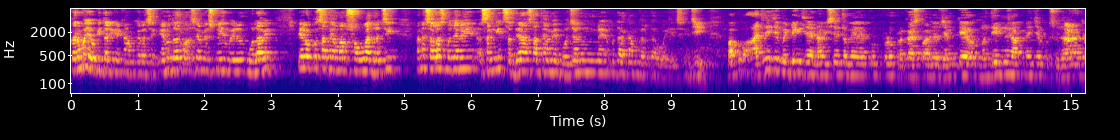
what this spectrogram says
કર્મયોગી તરીકે કામ કરે છે, એનું દર વર્ષે અમે સ્નેહ મિલન બોલાવી એ લોકો સાથે અમારો સંવાદ રચી અને સરસ મજાની સંગીત સદ્યા સાથે અમે ભોજન ને બધા કામ કરતા હોઈએ છીએ. જી. બાપુ, આજની જે મિટિંગ છે, એના વિશે તમે થોડો પ્રકાશ પાડજો. જેમ કે મંદિરની આપણે જે સુધારણા જે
